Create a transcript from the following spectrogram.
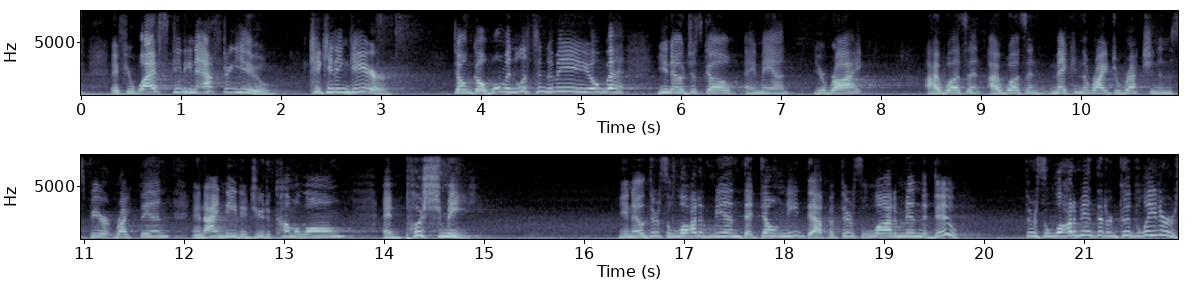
if your wife's getting after you, kick it in gear. Don't go, woman, listen to me, obey. You know, just go, amen, you're right. I wasn't, I wasn't making the right direction in the spirit right then, and I needed you to come along and push me. You know, there's a lot of men that don't need that, but there's a lot of men that do. There's a lot of men that are good leaders.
